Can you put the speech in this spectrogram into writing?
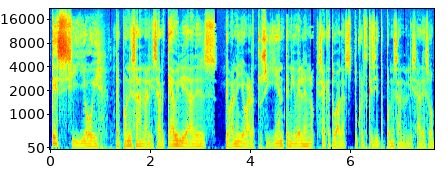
que si hoy te pones a analizar qué habilidades te van a llevar a tu siguiente nivel en lo que sea que tú hagas, ¿tú crees que si te pones a analizar eso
